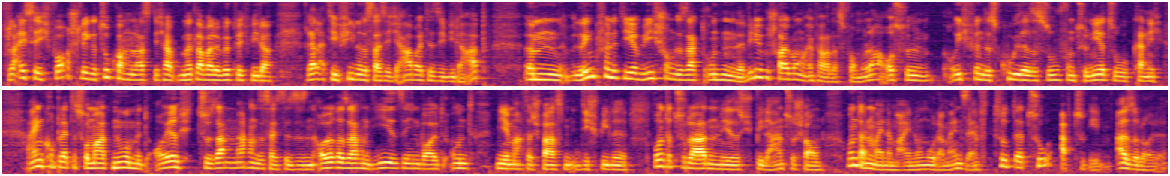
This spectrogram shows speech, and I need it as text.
fleißig Vorschläge zukommen lasst. Ich habe mittlerweile wirklich wieder relativ viele, das heißt, ich arbeite sie wieder ab. Ähm, Link findet ihr, wie schon gesagt, unten in der Videobeschreibung. Einfach das Formular ausfüllen. Ich finde es cool, dass es so funktioniert. So kann ich ein komplettes Format nur mit euch zusammen machen. Das heißt, es sind eure Sachen, die ihr sehen wollt. Und mir macht es Spaß, die Spiele runterzuladen, mir die Spiele anzuschauen und dann meine Meinung oder meinen Senf dazu abzugeben. Also Leute.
